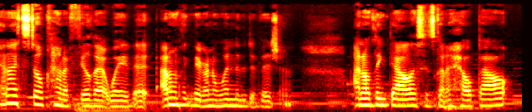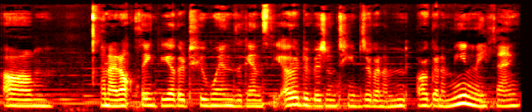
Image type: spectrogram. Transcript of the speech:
and I still kind of feel that way that I don't think they're going to win the division. I don't think Dallas is going to help out. Um, and I don't think the other two wins against the other division teams are gonna are gonna mean anything.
